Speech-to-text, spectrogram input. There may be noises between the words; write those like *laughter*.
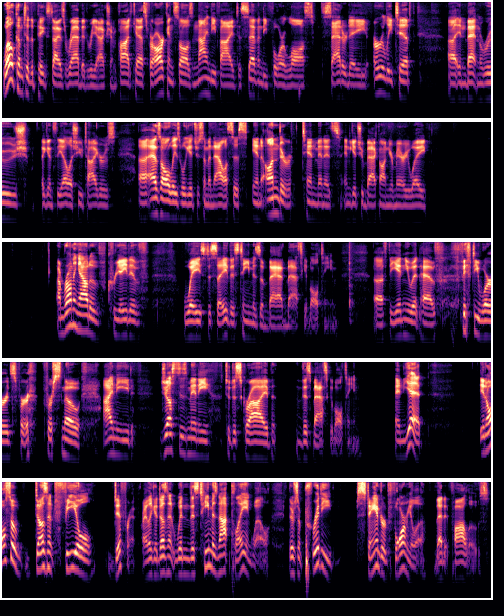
Welcome to the Pigsty's Rabid Reaction podcast for Arkansas's 95 to 74 loss Saturday early tip uh, in Baton Rouge against the LSU Tigers. Uh, as always, we'll get you some analysis in under 10 minutes and get you back on your merry way. I'm running out of creative ways to say this team is a bad basketball team. Uh, if the Inuit have *laughs* 50 words for, for snow, I need just as many to describe this basketball team. And yet, it also doesn't feel different, right? Like it doesn't, when this team is not playing well, there's a pretty standard formula that it follows.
